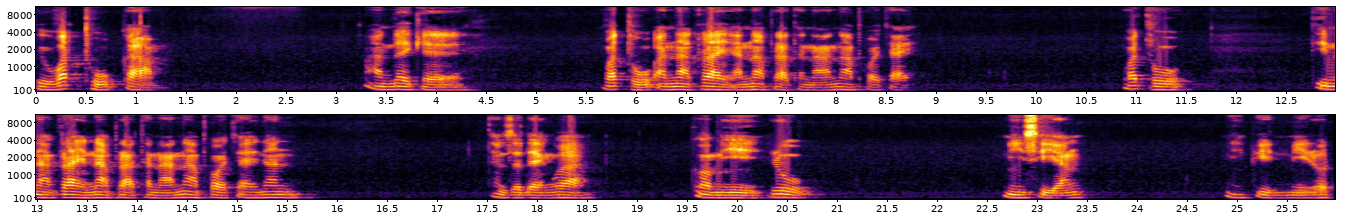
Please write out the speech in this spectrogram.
คือวัตถุกรรมอันได้แก่ วัตถุอันน่าใคร่อันน่าปรารถนาน่าพอใจ วัตถุที่น่าใกล้น่าปรารถนาน่าพอใจนั้นท่านแสดงว่าก็มีรูป มีเสียง มีกลิ่น มีรส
